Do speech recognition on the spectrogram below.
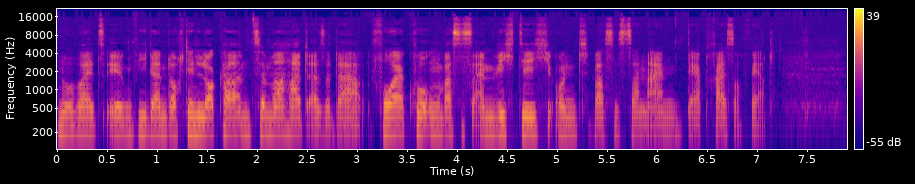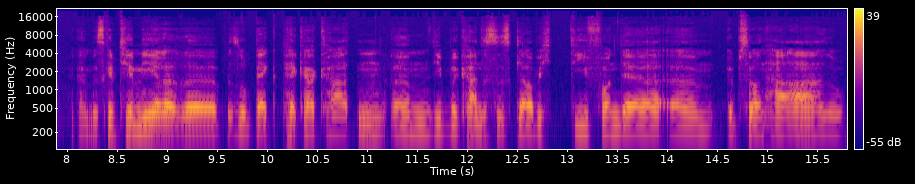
nur weil es irgendwie dann doch den Locker im Zimmer hat. Also da vorher gucken, was ist einem wichtig und was ist dann einem der Preis auch wert. Ähm, es gibt hier mehrere so Backpacker-Karten. Ähm, die bekannteste ist, glaube ich, die von der ähm, YHA, also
